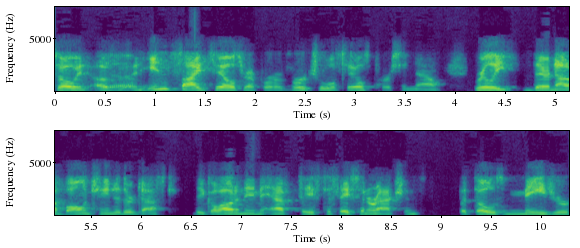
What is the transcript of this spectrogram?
So an, yeah. an inside sales rep or a virtual salesperson now, really, they're not a ball and chain to their desk. They go out and they may have face-to-face interactions, but those major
